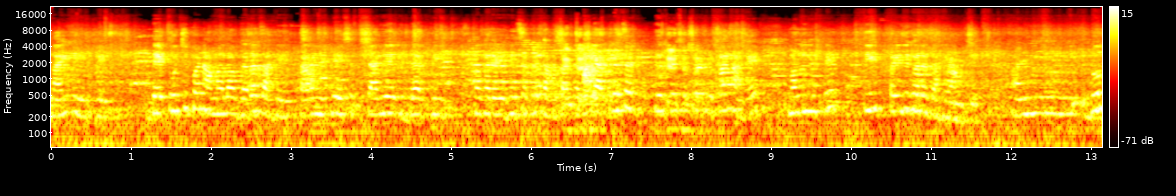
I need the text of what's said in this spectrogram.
नाही इथे. डेपोची पण आम्हाला गरज आहे. कारण इथे शालेय विद्यार्थी वगैरे हे सगळे राहतात. तर यात्रेचं तीर्थक्षेत्र ठिकाण आहे. म्हणून इथे ती पहिली गरज आहे आमची. आणि दोन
